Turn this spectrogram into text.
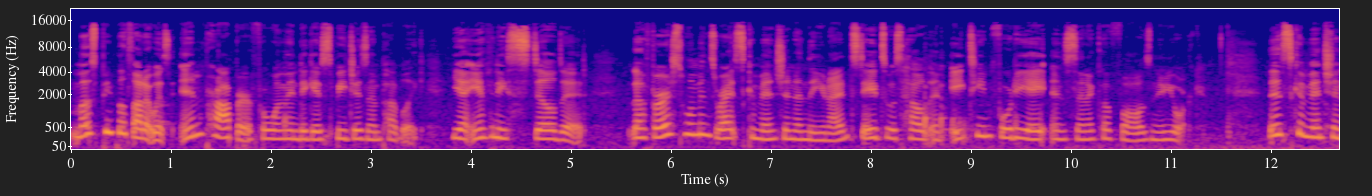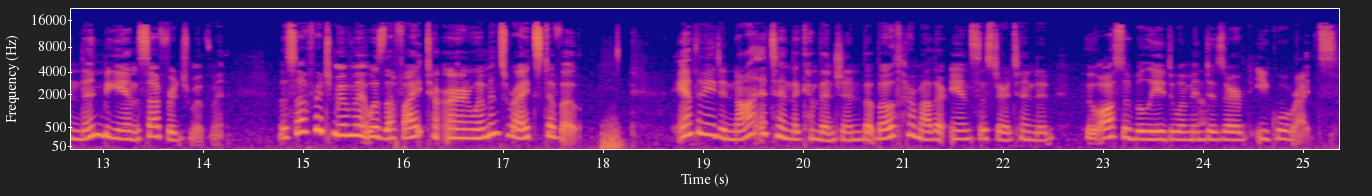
Most people thought it was improper for women to give speeches in public, yet Anthony still did. The first women's rights convention in the United States was held in 1848 in Seneca Falls, New York. This convention then began the suffrage movement. The suffrage movement was the fight to earn women's rights to vote. Anthony did not attend the convention, but both her mother and sister attended, who also believed women deserved equal rights.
